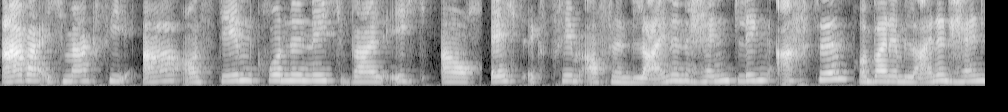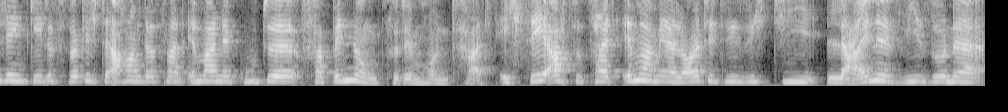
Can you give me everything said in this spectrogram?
Aber ich mag sie A aus dem Grunde nicht, weil ich auch echt extrem auf einen Leinenhandling achte. Und bei dem Leinenhandling geht es wirklich darum, dass man immer eine gute Verbindung zu dem Hund hat. Ich sehe auch zurzeit immer mehr Leute, die sich die Leine wie so eine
